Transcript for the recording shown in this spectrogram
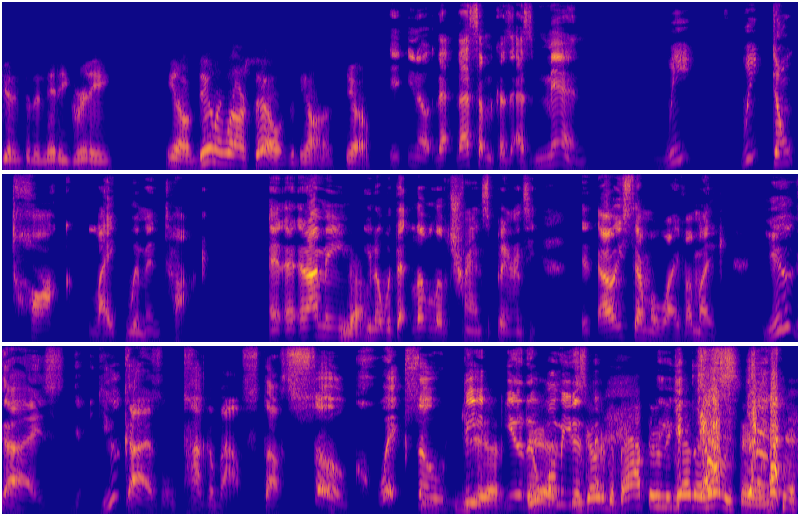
getting to the nitty gritty you know, dealing with ourselves, to be honest, you know. You know, that, that's something because as men, we we don't talk like women talk. And, and, and I mean, No. you know, with that level of transparency. I always tell my wife, I'm like, you guys, you guys will talk about stuff so quick, so mm, deep. Yeah, you know, the yeah. woman you just go to the bathroom together Yes. and everything.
